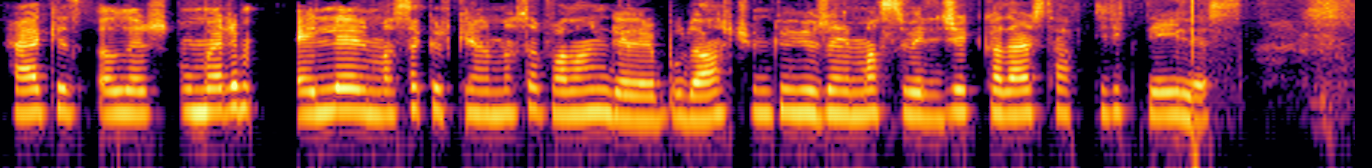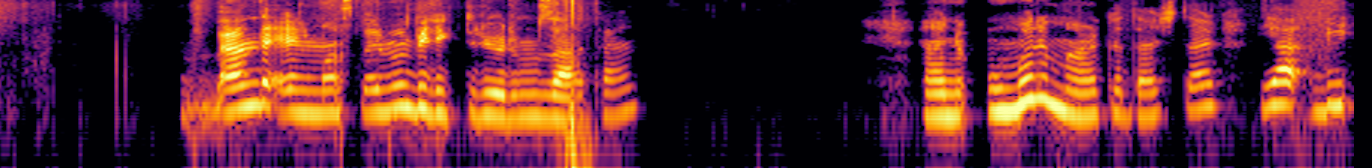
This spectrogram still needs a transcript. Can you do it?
herkes alır. Umarım 50 elmasa 40 elmasa falan gelir bu dans. Çünkü 100 elmas verecek kadar saftirik değiliz. Ben de elmaslarımı biriktiriyorum zaten. Yani umarım arkadaşlar ya bir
